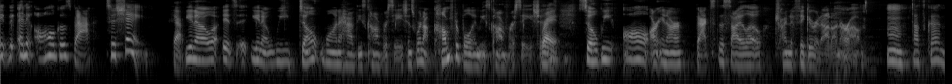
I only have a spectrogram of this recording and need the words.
it, and it all goes back to shame. Yeah. You know, it's you know, we don't want to have these conversations. We're not comfortable in these conversations. right So we all are in our back to the silo trying to figure it out on our own. Mm, that's good.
